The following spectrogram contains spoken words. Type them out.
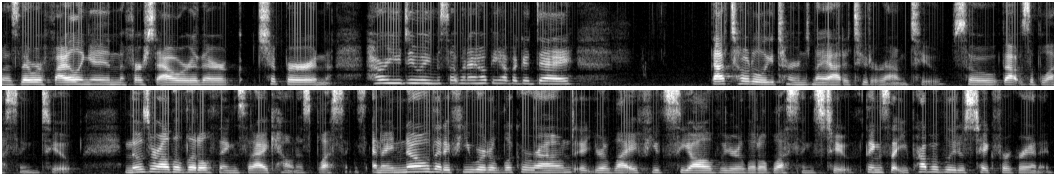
as they were filing in the first hour, they're chipper and how are you doing, Miss Owen? I hope you have a good day. That totally turned my attitude around too. So that was a blessing too. And those are all the little things that I count as blessings. And I know that if you were to look around at your life, you'd see all of your little blessings too, things that you probably just take for granted.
